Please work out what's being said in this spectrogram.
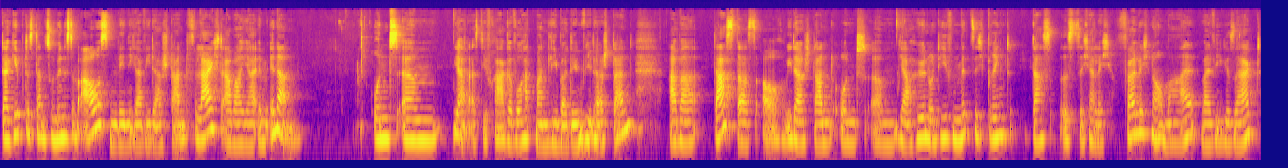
Da gibt es dann zumindest im Außen weniger Widerstand, vielleicht aber ja im Innern. Und ähm, ja, da ist die Frage, wo hat man lieber den Widerstand? Aber dass das auch Widerstand und ähm, ja, Höhen und Tiefen mit sich bringt, das ist sicherlich völlig normal, weil wie gesagt,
